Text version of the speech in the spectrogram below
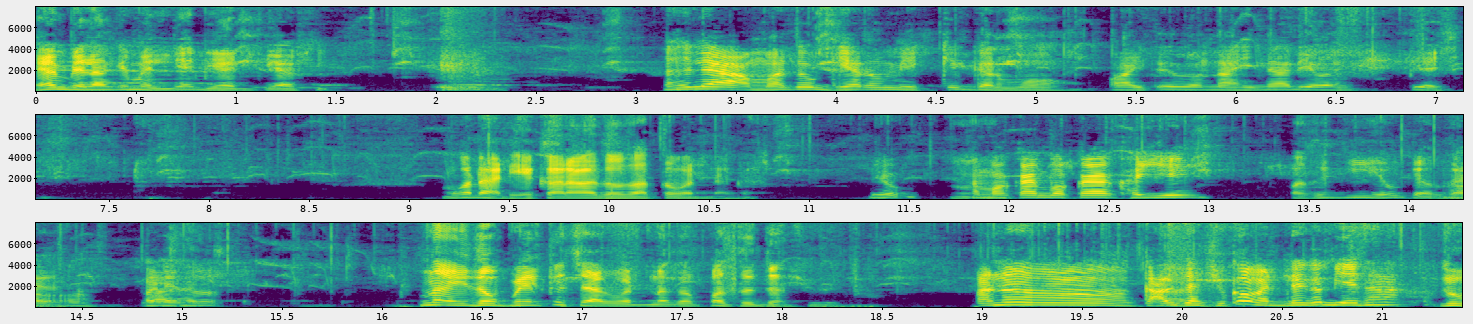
એમ પેલા કે મેં લે બે રૂપિયા આવશે એટલે આમાં તો ઘેર એક કે ઘરમાં. આઈ તો નાહી ના દેવાય પેસી મુકા દાઢી કરાવે તો સાતો વડનગર એવું? મકાઈ બકાઈ ખાઈએ? પછી જી એવું કેવું થાય. પણ એ તો ના એ તો પેલ કે ચાર વડનગર પછી જશું. અને કાલ જશું કે વડનગર બે જણા? જો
